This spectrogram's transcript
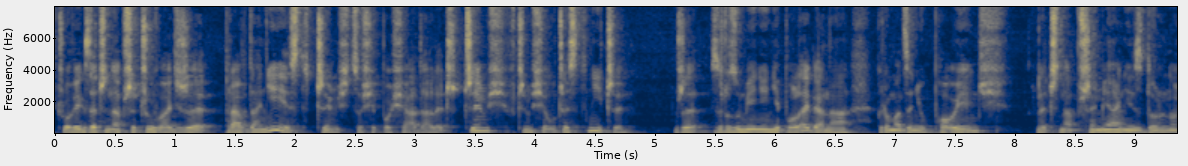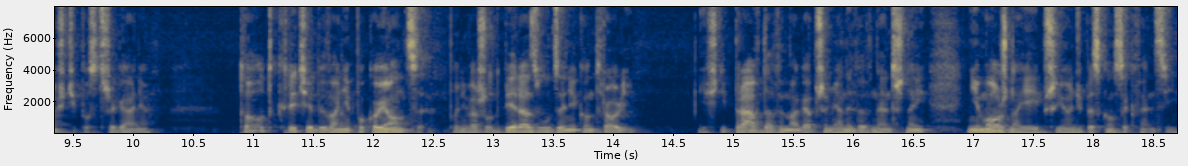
człowiek zaczyna przeczuwać, że prawda nie jest czymś, co się posiada, lecz czymś, w czym się uczestniczy, że zrozumienie nie polega na gromadzeniu pojęć, lecz na przemianie zdolności postrzegania. To odkrycie bywa niepokojące, ponieważ odbiera złudzenie kontroli. Jeśli prawda wymaga przemiany wewnętrznej, nie można jej przyjąć bez konsekwencji.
